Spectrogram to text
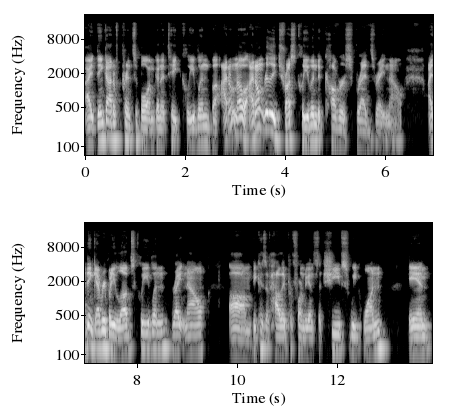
I think out of principle, I'm going to take Cleveland, but I don't know. I don't really trust Cleveland to cover spreads right now. I think everybody loves Cleveland right now um, because of how they performed against the Chiefs week one. And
